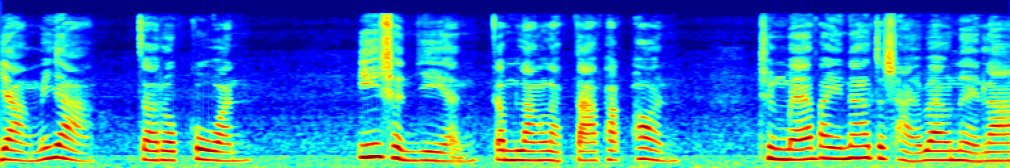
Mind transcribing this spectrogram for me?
อย่างไม่อยากจะรบกวน อี้เฉินเหยียนกำลังหลับตาพักผ่อน ถึงแม้ใบหน้าจะฉายแววเหนื่อยล้า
